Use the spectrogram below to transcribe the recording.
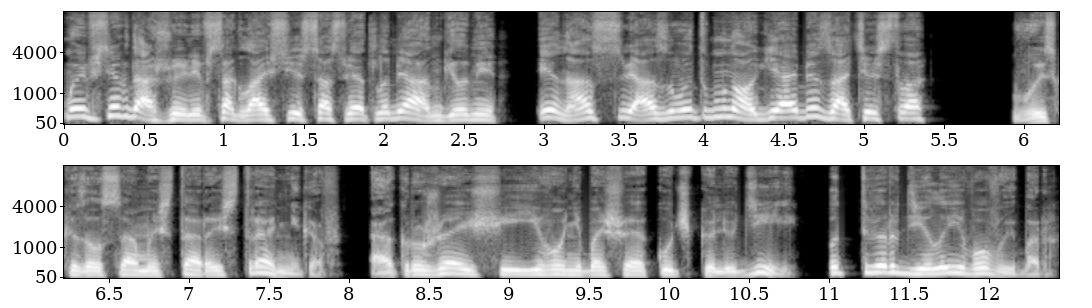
Мы всегда жили в согласии со светлыми ангелами, и нас связывают многие обязательства», — высказал самый старый из странников, а окружающая его небольшая кучка людей подтвердила его выбор.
